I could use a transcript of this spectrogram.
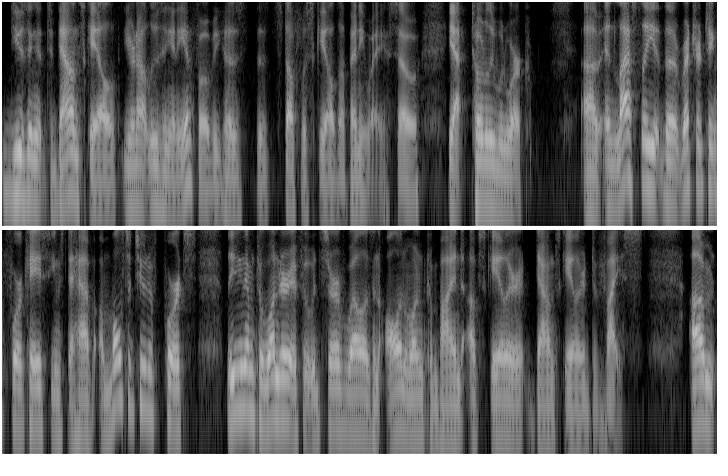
using it to downscale, you're not losing any info because the stuff was scaled up anyway. So yeah, totally would work. Uh, and lastly, the RetroTink 4K seems to have a multitude of ports, leading them to wonder if it would serve well as an all in one combined upscaler downscaler device. Um,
